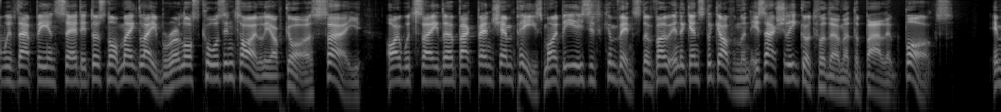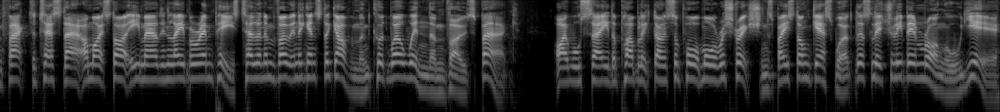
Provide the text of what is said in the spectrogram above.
with that being said, it does not make Labour a lost cause entirely, I've got to say. I would say the backbench MPs might be easy to convince that voting against the government is actually good for them at the ballot box. In fact, to test that, I might start emailing Labour MPs telling them voting against the government could well win them votes back. I will say the public don't support more restrictions based on guesswork that's literally been wrong all year.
